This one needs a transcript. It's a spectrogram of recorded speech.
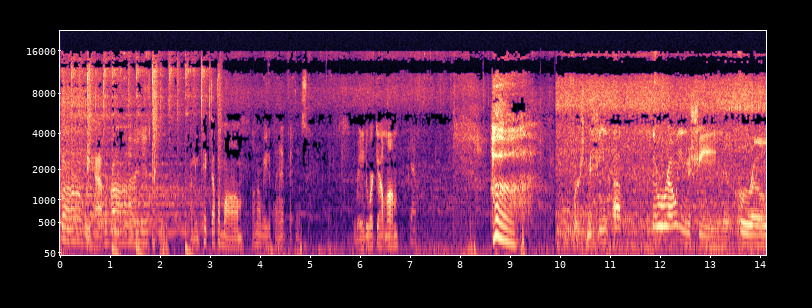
Bum, we have arrived. And we picked up a mom on our way to Planet Fitness. You ready to work out, mom? Yeah. First machine up, the rowing machine. Row,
